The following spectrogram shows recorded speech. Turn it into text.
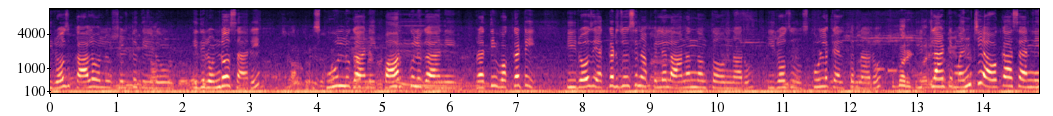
ఈరోజు కాలువలు షెల్ట్ తీయడం ఇది రెండోసారి. స్కూళ్ళు కానీ పార్కులు కానీ ప్రతి ఒక్కటి ఈరోజు ఎక్కడ చూసినా పిల్లలు ఆనందంతో ఉన్నారు. ఈరోజు స్కూళ్ళకి వెళ్తున్నారు. ఇట్లాంటి మంచి అవకాశాన్ని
